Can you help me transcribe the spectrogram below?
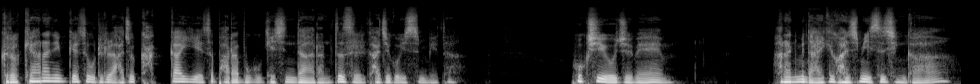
그렇게 하나님께서 우리를 아주 가까이에서 바라보고 계신다라는 뜻을 가지고 있습니다. 혹시 요즘에 하나님이 나에게 관심이 있으신가?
